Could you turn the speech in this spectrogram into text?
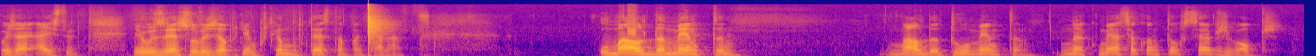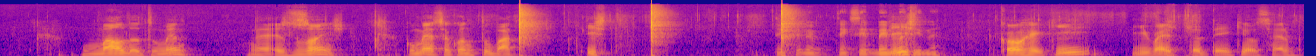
Hoje há, há isto. Eu uso estas luvas de gel porque, porque me apetece a pancada. O mal da mente, o mal da tua mente, não começa quando tu recebes golpes. O mal da tua mente, né, as lesões, começa quando tu bates. Isto Tem que ser bem, tem que ser bem Isto? batido, né? corre aqui e vai até aqui ao cérebro.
